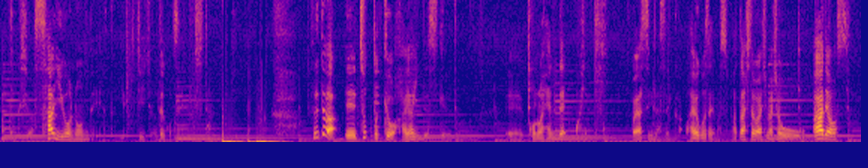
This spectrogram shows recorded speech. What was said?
私は白湯を飲んでいる以上でございました。それでは、えー、ちょっと今日は早いんですけれども、えー、この辺でお開き。おやすみなさいか。おはようございます。また明日お会いしましょう。アディオス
